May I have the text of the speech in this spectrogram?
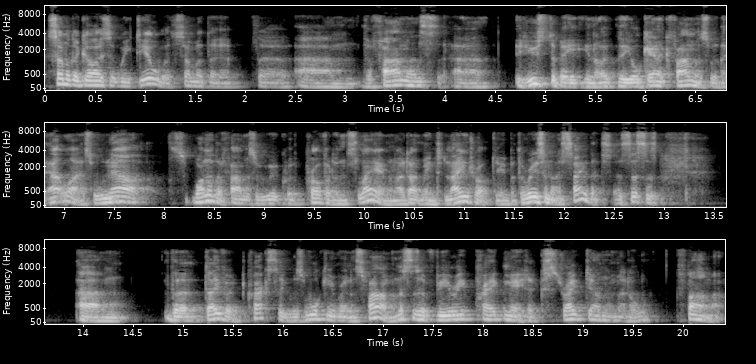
some of the guys that we deal with, some of the the, um, the farmers uh, used to be, you know, the organic farmers were the outliers. Well, now one of the farmers we work with, Providence Lamb, and I don't mean to name drop there, but the reason I say this is this is um, the David Cruxley was walking around his farm, and this is a very pragmatic, straight down the middle farmer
